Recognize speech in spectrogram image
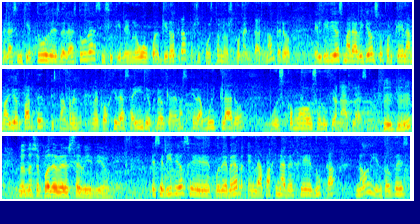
de las inquietudes, de las dudas y si tienen luego cualquier otra, por supuesto nos comentan, ¿no? pero el vídeo es maravilloso porque la mayor parte están recogidas ahí, yo creo que además queda muy claro pues cómo solucionarlas. ¿Dónde se puede ver ese vídeo? Ese vídeo se puede ver en la página de G-Educa, ¿no? Y entonces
